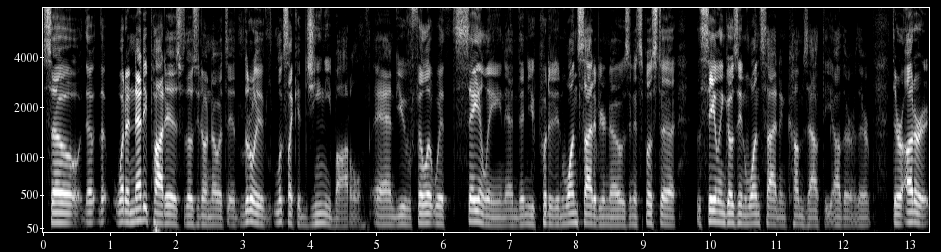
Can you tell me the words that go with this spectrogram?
so the, the, what a neti pot is, for those who don't know, it, it literally looks like a genie bottle, and you fill it with saline, and then you put it in one side of your nose, and it's supposed to the saline goes in one side and comes out the other. There there are other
